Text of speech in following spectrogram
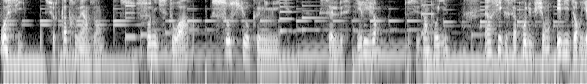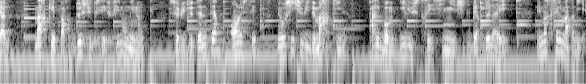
Voici, sur 80 ans, son histoire socio-économique, celle de ses dirigeants, de ses employés, ainsi que sa production éditoriale, marquée par deux succès phénoménaux, celui de Tintin, on le sait, mais aussi celui de Martine, album illustré signé Gilbert Delahaye et Marcel Marlier.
